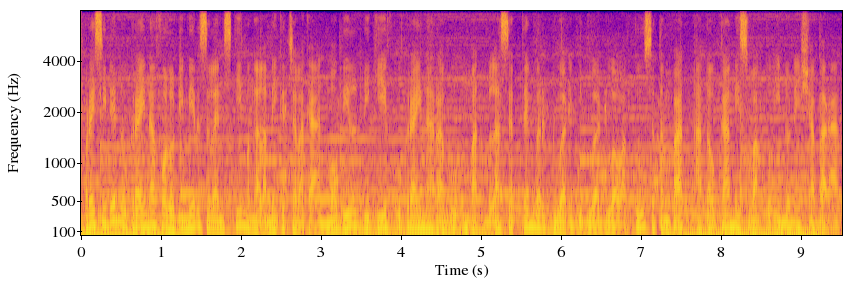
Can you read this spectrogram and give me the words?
Presiden Ukraina Volodymyr Zelensky mengalami kecelakaan mobil di Kiev, Ukraina Rabu 14 September 2022 waktu setempat atau Kamis waktu Indonesia Barat.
